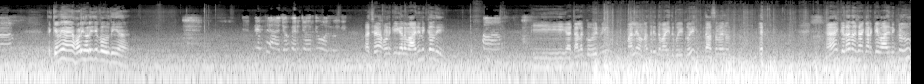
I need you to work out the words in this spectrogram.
ਹਾਂ। ਤੇ ਕਿਵੇਂ ਆਏ? ਹੌਲੀ ਹੌਲੀ ਜੇ ਬੋਲਦੀ ਆ ਇੱਥੇ ਆ ਜਾਓ ਫਿਰ ਜ਼ੋਰ ਦੀ ਬੋਲ ਲੂੰਗੀ। ਅੱਛਾ ਹੁਣ ਕੀ ਗੱਲ ਆਵਾਜ਼ ਨਹੀਂ ਨਿਕਲਦੀ? ਹਾਂ। ਠੀਕ ਆ ਚੱਲ ਕੋਈ ਨਹੀਂ ਮੈਂ ਲਿਆਉਣਾ ਤੇਰੀ ਦਵਾਈ ਦਵਾਈ ਕੋਈ ਦੱਸ ਮੈਨੂੰ। ਹੈ ਕਿਹੜਾ ਨਸ਼ਾ ਕਰਕੇ ਆਵਾਜ਼ ਨਿਕਲੂ?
